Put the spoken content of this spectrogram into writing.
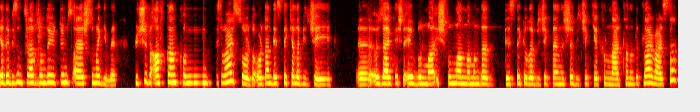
Ya da bizim Trabzon'da yürüttüğümüz araştırma gibi güçlü bir Afgan komünitesi varsa orada oradan destek alabileceği e, özellikle işte ev bulma, iş bulma anlamında destek olabilecek, danışabilecek yakınlar, tanıdıklar varsa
